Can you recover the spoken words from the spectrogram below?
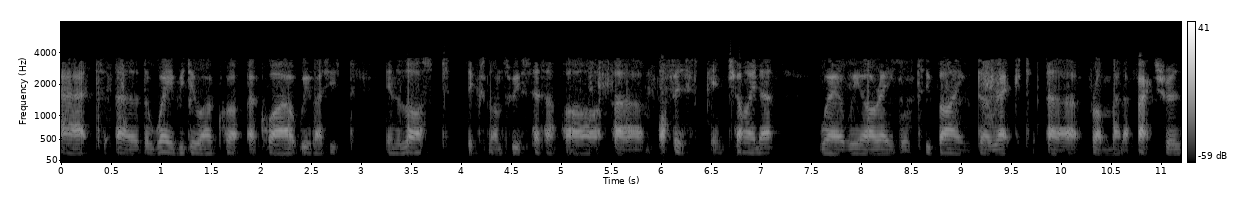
at uh, the way we do acquire, We've actually, in the last six months, we've set up our um, office in China, where we are able to buy direct uh, from manufacturers,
